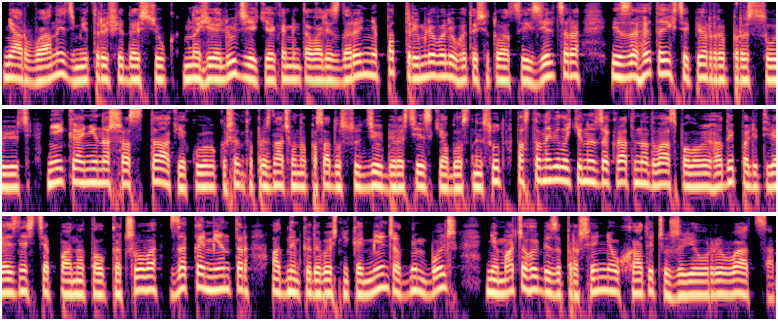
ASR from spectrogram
нярваны Дмітрый федасюк. Многія людзі якія каментавалі здарэнне падтрымлівалі ў гэтай сітуацыі зельцара і-за гэта іх цяпер рэпрэсуюць. Нейкая не на шастак якую лукашенко прызначыў на пасаду суддзі ў берасцейскі абласны суд пастанавіла кінуць за краты на два з паловай гады палітвязнясця пана толкачова за каментар. Адным кДбэшнікам менш адным больш. Няма чаго без запрашэння ў хаты чужыя ўрывацца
